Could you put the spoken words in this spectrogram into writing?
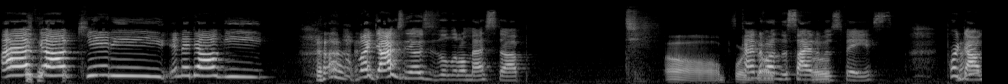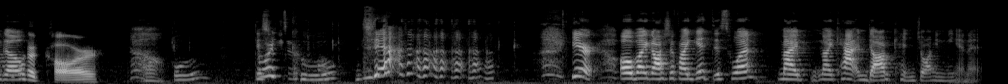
I've got kitty and a doggy. My dog's nose is a little messed up. oh, It's poor kind of on the side of Oh. his face. Poor Can I afford doggo. A car. Ooh, this Oh, one's it's cool. Here. Oh my gosh! If I get this one, my my cat and dog can join me in it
